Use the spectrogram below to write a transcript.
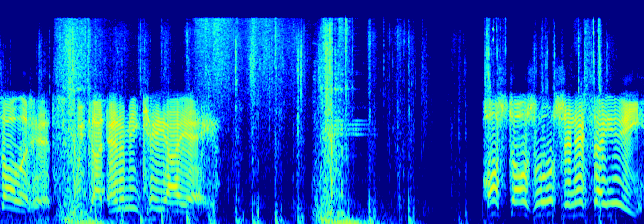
Solid hits. We got enemy KIA. Hostiles launched an SAE.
